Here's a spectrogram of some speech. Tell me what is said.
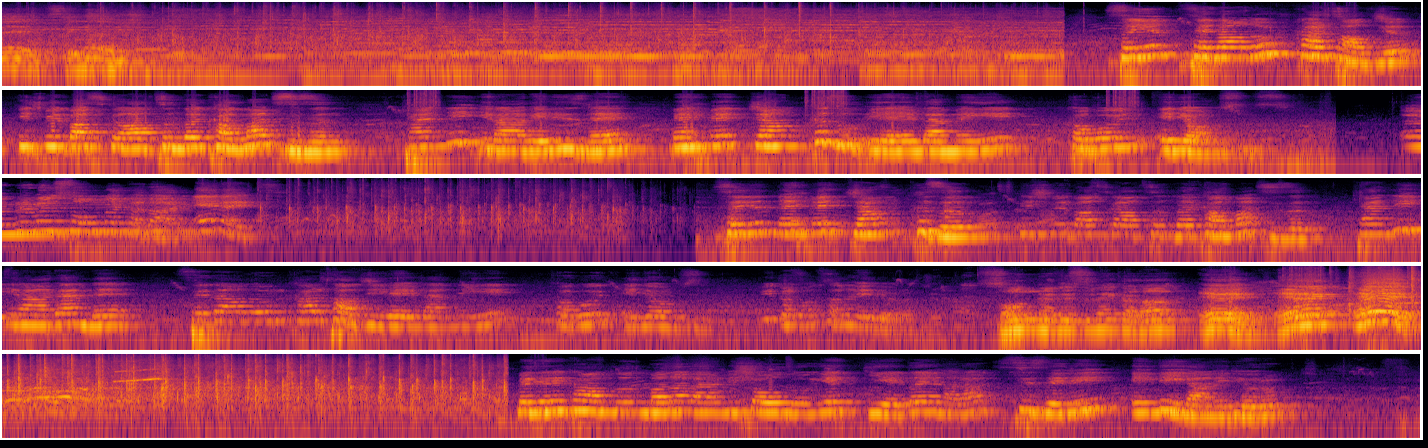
ve Selin Aymış. Sayın Seda Nur Kartalcı, hiçbir baskı altında kalmaksızın kendi iradenizle Mehmet Can Kızıl ile evlenmeyi kabul ediyor musunuz? Ömrümün sonuna kadar. Evet. Sayın Mehmet Can Kızıl, baskı altında kalmaksızın kendi iradenle Seda Nur Kartalcı ile evlenmeyi kabul ediyor musun? Mikrofonu sana veriyorum. Son nefesine kadar evet, evet, evet. Medeni Kanun'un bana vermiş olduğu yetkiye dayanarak sizleri evli ilan ediyorum.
